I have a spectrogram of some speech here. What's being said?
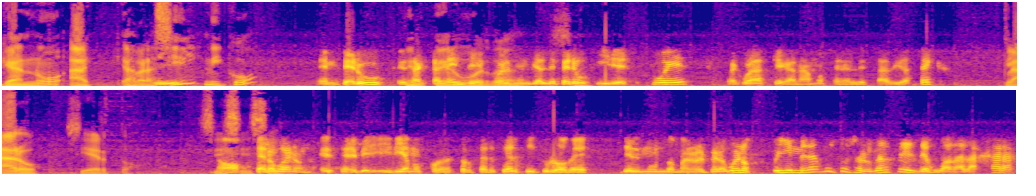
Ganó a, a Brasil, Nico. En Perú, exactamente, Perú, ¿verdad? fue el Mundial de Perú y después, ¿recuerdas que ganamos en el Estadio Azteca? Claro, cierto. Sí, ¿no? sí, Pero sí. bueno, ese, iríamos por nuestro tercer título de, del mundo, Manuel. Pero bueno, oye, me da gusto saludarte desde Guadalajara.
